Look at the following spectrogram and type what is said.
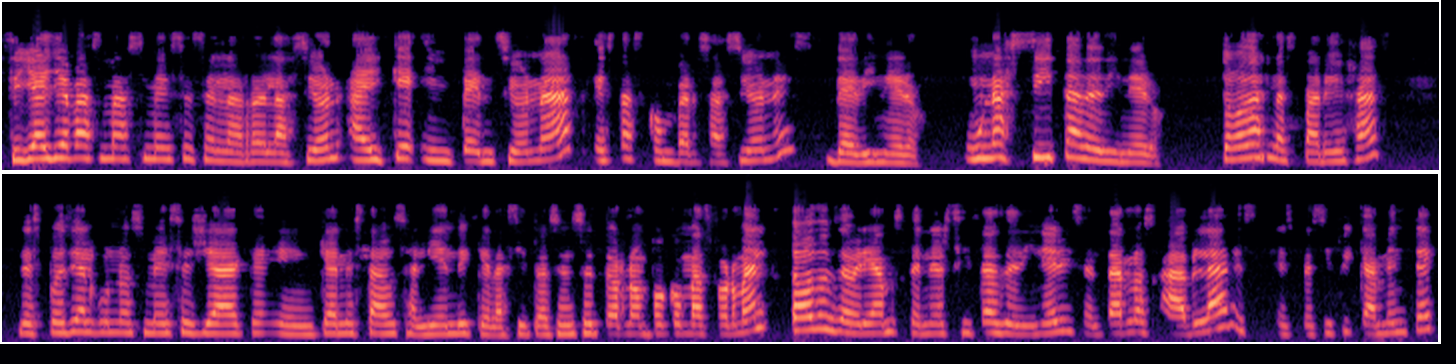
Si ya llevas más meses en la relación, hay que intencionar estas conversaciones de dinero, una cita de dinero. Todas las parejas después de algunos meses ya que, en que han estado saliendo y que la situación se torna un poco más formal, todos deberíamos tener citas de dinero y sentarnos a hablar específicamente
